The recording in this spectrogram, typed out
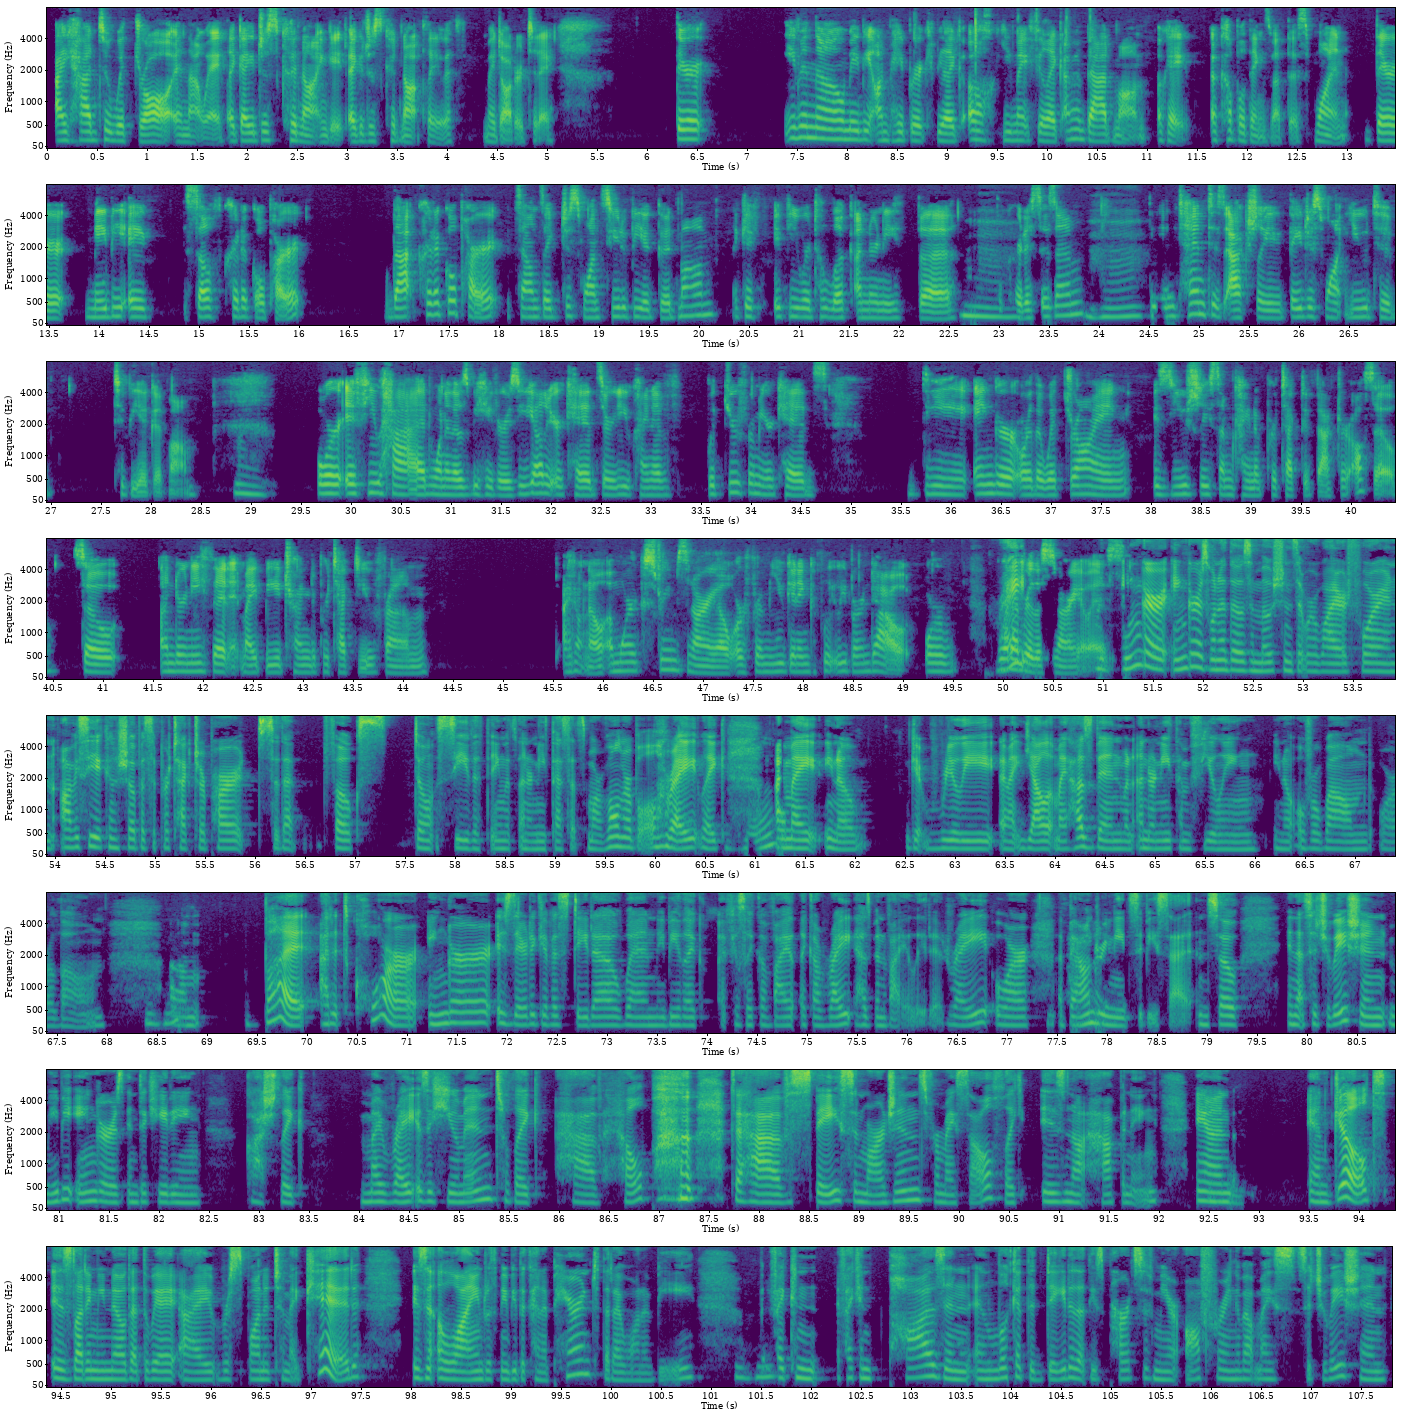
I had to withdraw in that way. Like I just could not engage. I just could not play with my daughter today. There even though maybe on paper it could be like, oh, you might feel like I'm a bad mom. Okay, a couple things about this. One, there may be a self critical part. That critical part, it sounds like just wants you to be a good mom. Like if, if you were to look underneath the, mm. the criticism, mm-hmm. the intent is actually they just want you to to be a good mom. Mm. Or if you had one of those behaviors, you yelled at your kids or you kind of withdrew from your kids, the anger or the withdrawing is usually some kind of protective factor also. So underneath it, it might be trying to protect you from, I don't know, a more extreme scenario or from you getting completely burned out or whatever right. the scenario is. anger, anger is one of those emotions that we're wired for. And obviously it can show up as a protector part so that folks don't see the thing that's underneath us that's more vulnerable, right? Like mm-hmm. I might, you know, get really I might yell at my husband when underneath I'm feeling, you know, overwhelmed or alone. Mm-hmm. Um, but at its core, anger is there to give us data when maybe like it feels like a vi- like a right has been violated, right? Or a boundary needs to be set. And so in that situation, maybe anger is indicating, gosh, like my right as a human to like have help to have space and margins for myself like is not happening and mm-hmm. and guilt is letting me know that the way i responded to my kid isn't aligned with maybe the kind of parent that i want to be mm-hmm. if i can if i can pause and and look at the data that these parts of me are offering about my situation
